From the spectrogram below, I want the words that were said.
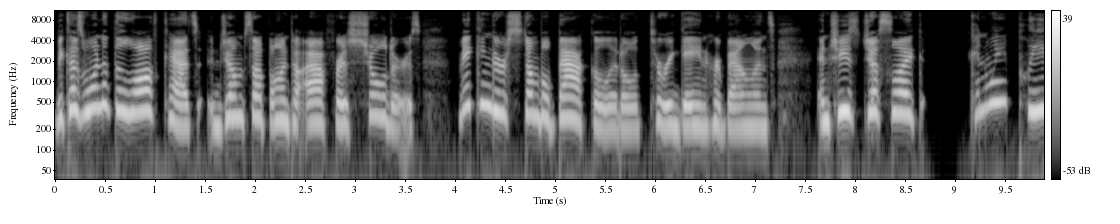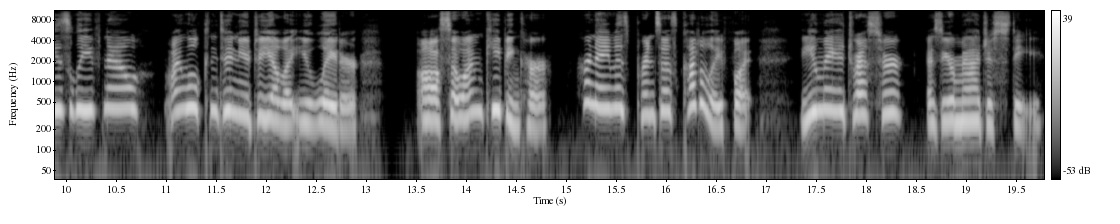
because one of the Lothcats jumps up onto Aphra's shoulders, making her stumble back a little to regain her balance, and she's just like, Can we please leave now? I will continue to yell at you later. Also, I'm keeping her. Her name is Princess Cuddlyfoot. You may address her as Your Majesty.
